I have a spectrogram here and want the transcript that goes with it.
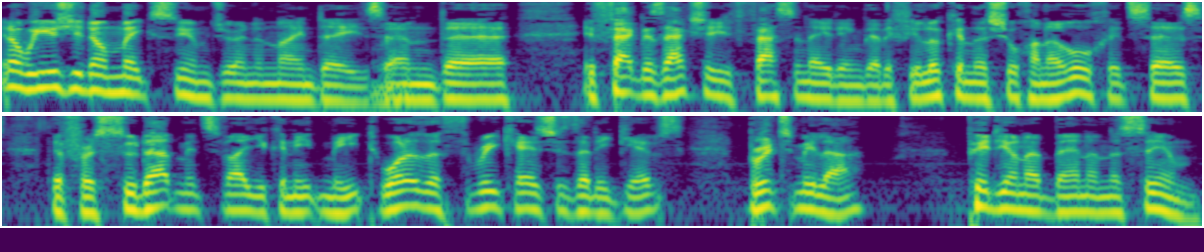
know, we usually don't make Siyum during the nine days, and uh, in fact, it's actually fascinating that if you look in the Shulchan Aruch, it says that for Seudat mitzvah you can eat meat. What are the three cases that he gives? Brit milah. Pidyon Ben and Siyum.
